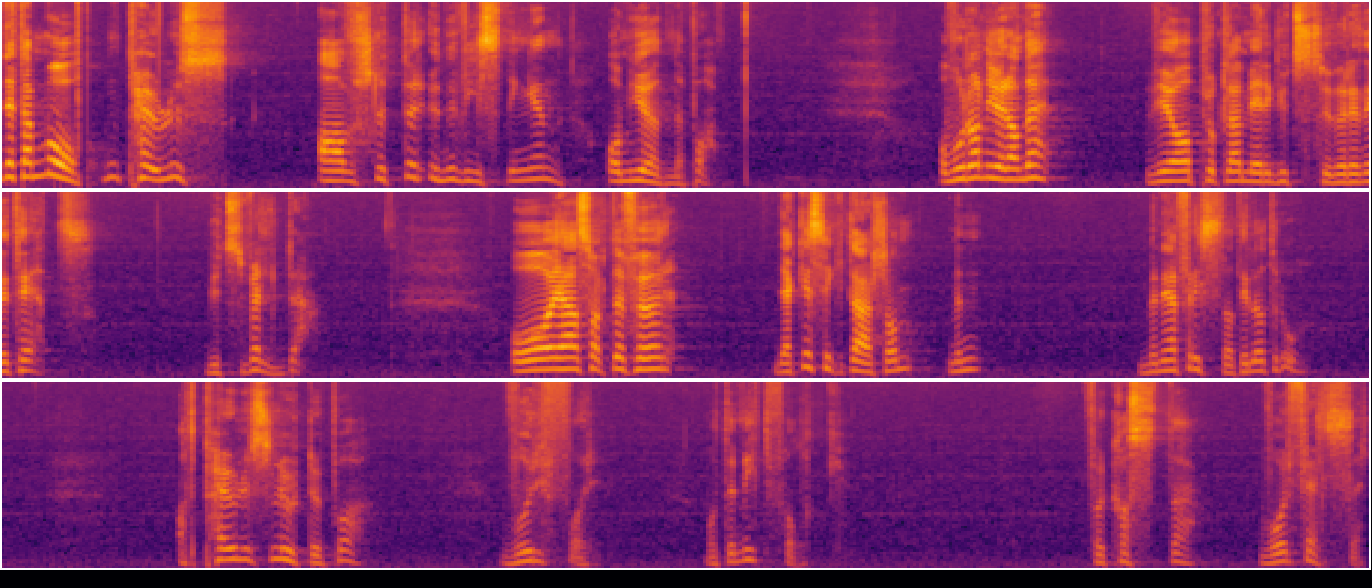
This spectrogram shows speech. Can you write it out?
dette er måten Paulus avslutter undervisningen om jødene på. Og hvordan gjør han det? Ved å proklamere Guds suverenitet, Guds velde. Og jeg har sagt det før Det er ikke sikkert det er sånn, men, men jeg er frista til å tro at Paulus lurte på hvorfor måtte mitt folk forkaste vår frelser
